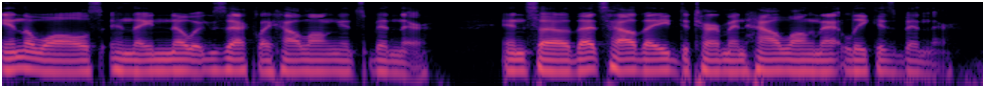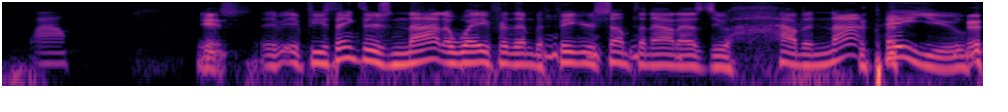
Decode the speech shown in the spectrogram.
in the walls, and they know exactly how long it's been there. And so that's how they determine how long that leak has been there. Wow. Yes. If, if you think there's not a way for them to figure something out as to how to not pay you,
